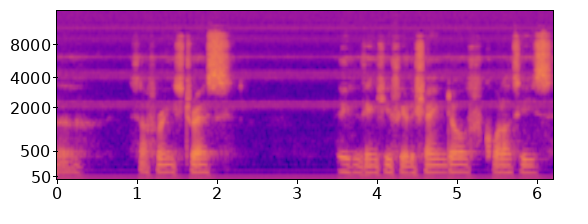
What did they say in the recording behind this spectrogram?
uh, suffering, stress, even things you feel ashamed of, qualities,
